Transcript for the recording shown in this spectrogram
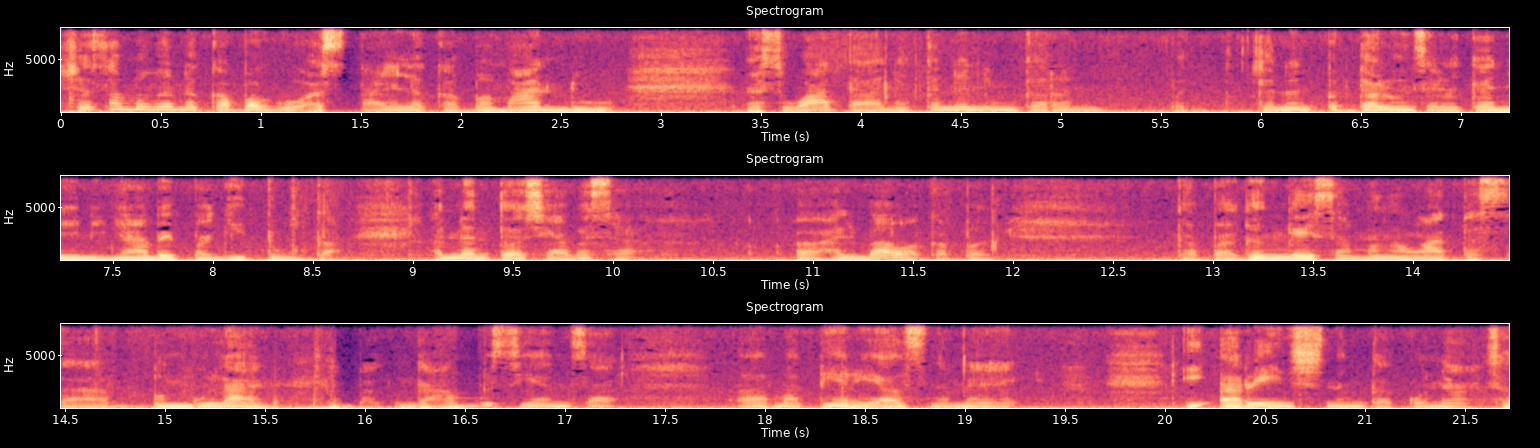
siya sa mga nakabago as style kabamando, na suwata, na kananing karan, pad, kanan padalon sa kanin, ninyabay pagitong ka. Anan to siya ba sa, uh, halimbawa kapag kapag hanggay sa mga watas sa banggulan, kapag gambos yan sa uh, materials na may i-arrange ng kakuna. So,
